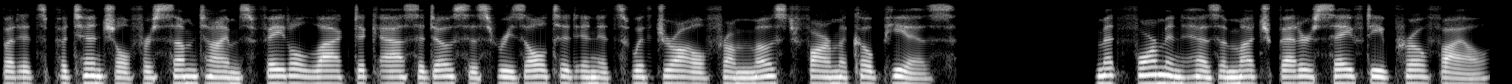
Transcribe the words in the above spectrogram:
but its potential for sometimes fatal lactic acidosis resulted in its withdrawal from most pharmacopoeias. Metformin has a much better safety profile,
